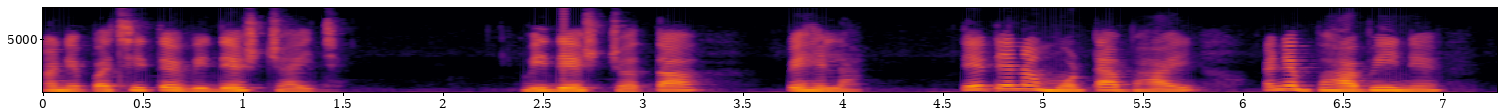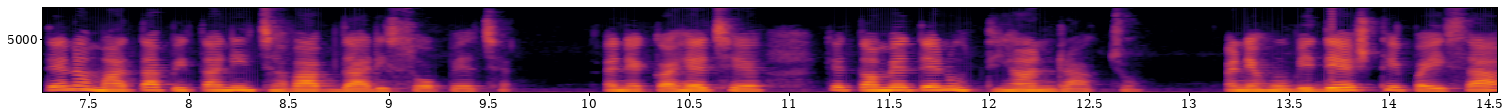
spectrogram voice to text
અને પછી તે વિદેશ જાય છે. વિદેશ જતાં પહેલાં તે તેના મોટા ભાઈ અને ભાભીને તેના માતા પિતાની જવાબદારી સોંપે છે અને કહે છે કે તમે તેનું ધ્યાન રાખજો અને હું વિદેશથી પૈસા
